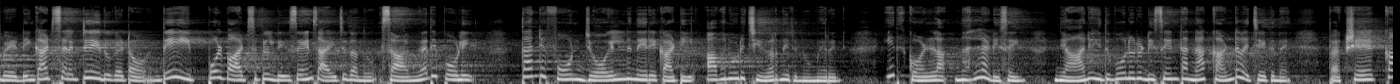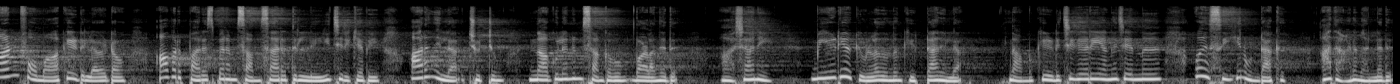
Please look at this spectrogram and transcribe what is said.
വെഡിങ് കാർഡ് സെലക്ട് ചെയ്തു കേട്ടോ. ദേ ഇപ്പോൾ വാട്സപ്പിൽ ഡിസൈൻസ് അയച്ചു തന്നു. സംഗതി പൊളി. തന്റെ ഫോൺ ജോയലിന് നേരെ കാട്ടി അവനോട് ചേർന്നിരുന്നു മെറിൻ. ഇത് കൊള്ളാം നല്ല ഡിസൈൻ ഞാനും ഇതുപോലൊരു ഡിസൈൻ തന്നെ കണ്ടുവച്ചേക്കുന്നേ. പക്ഷേ കൺഫേം ആക്കിയിട്ടില്ല കേട്ടോ. അവർ പരസ്പരം സംസാരത്തിൽ ലയിച്ചിരിക്കവേ. അറിഞ്ഞില്ല ചുറ്റും നകുലനും സംഘവും വളഞ്ഞത്. ആശാനെ വീഡിയോയ്ക്കുള്ളതൊന്നും കിട്ടാനില്ല. നമുക്ക് ഇടിച്ചു കയറി അങ്ങ് ചെന്ന് ഒരു സീൻ ഉണ്ടാക്ക്. അതാണ് നല്ലത്.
